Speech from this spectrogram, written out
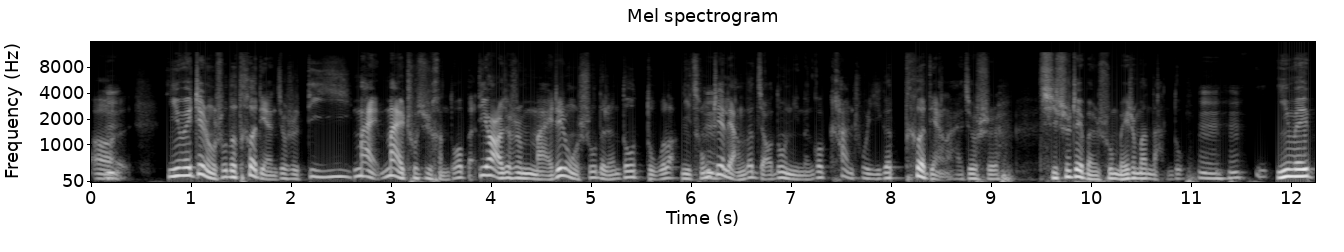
呃。嗯因为这种书的特点就是，第一卖卖出去很多本，第二就是买这种书的人都读了。你从这嗯两个角度，你能够看出一个特点来，就是其实这本书没什么难度，嗯哼，因为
